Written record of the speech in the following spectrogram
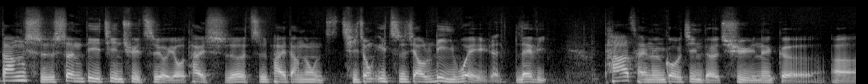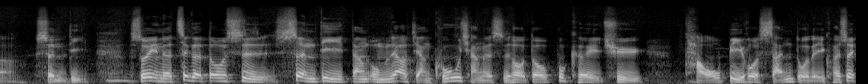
当时圣地进去只有犹太十二支派当中其中一支叫利未人 （Levi），他才能够进得去那个呃圣地。所以呢，这个都是圣地当我们要讲哭墙的时候都不可以去。逃避或闪躲的一块，所以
